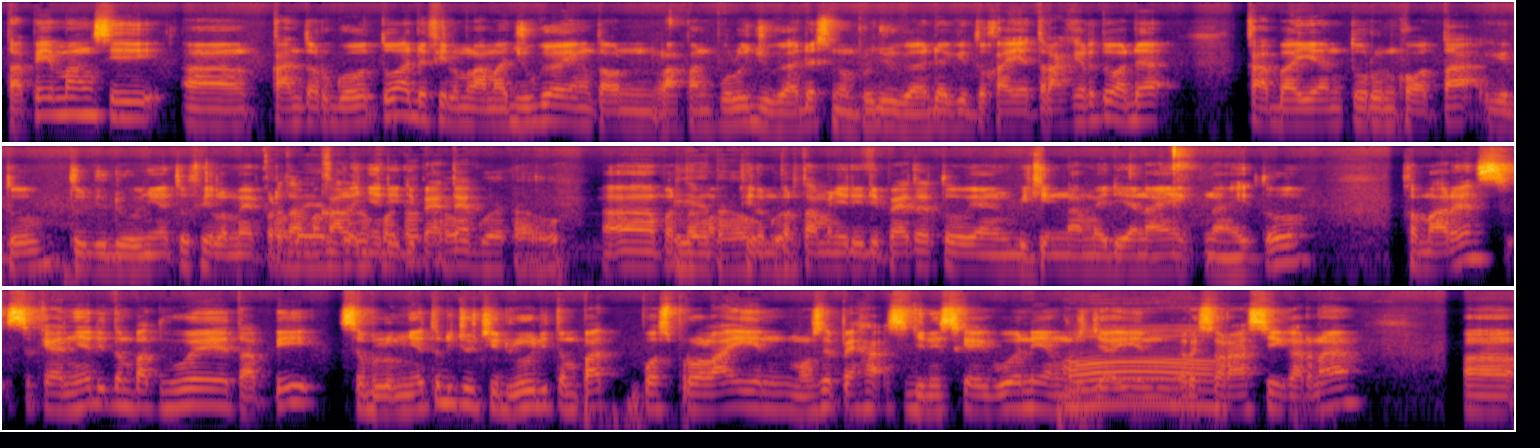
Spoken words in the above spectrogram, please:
tapi emang sih eh, kantor gua tuh ada film lama juga yang tahun 80 juga ada, 90 juga ada gitu. Kayak terakhir tuh ada Kabayan Turun Kota gitu. Itu judulnya tuh filmnya pertama kalinya turun di PT. tahu, tahu. Ah, pertama tahu film gua. pertamanya di PT tuh yang bikin nama dia naik. Nah, itu kemarin scan-nya di tempat gue, tapi sebelumnya itu dicuci dulu di tempat post pro lain. Maksudnya PH sejenis kayak gue nih yang ngerjain Oh. restorasi karena eh,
